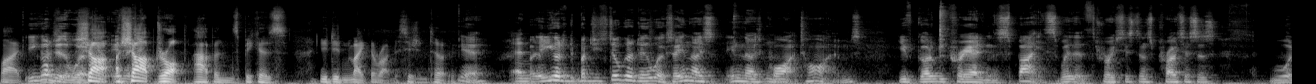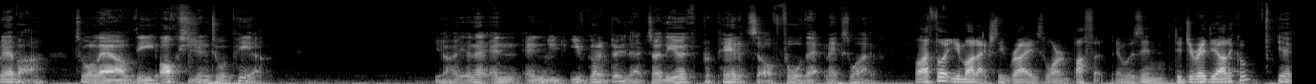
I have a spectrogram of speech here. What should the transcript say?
Like You gotta do the work, Sharp, a it? sharp drop happens because you didn't make the right decision too. Yeah, And- but you got to, but you still got to do the work. So in those in those Hmm. quiet times, you've got to be creating the space, whether it's through systems, processes, whatever, to allow the oxygen to appear. You know, and that, and and you, you've got to do that. So the Earth prepared itself for that next wave. Well, I thought you might actually raise Warren Buffett. It was in. Did you read the article? Yeah,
